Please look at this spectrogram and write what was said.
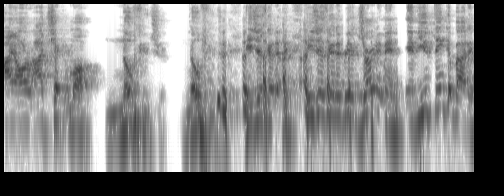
I I check him off. No future. No future. He's just gonna be, he's just gonna be a journeyman. If you think about it,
